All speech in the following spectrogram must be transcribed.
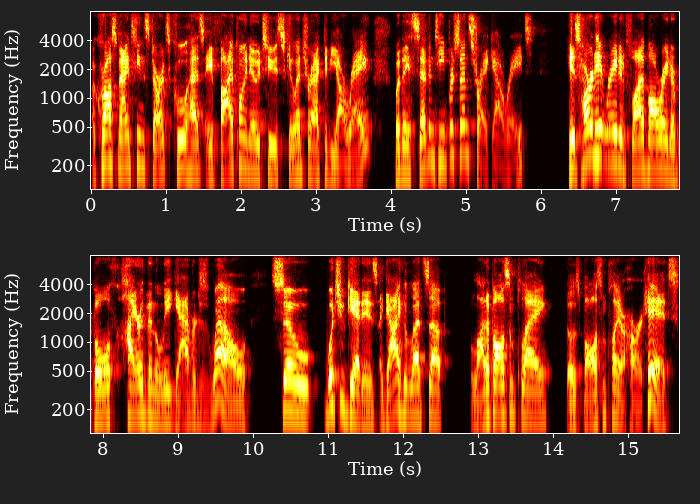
Across 19 starts, Kuhl has a 5.02 skill interactive ERA with a 17% strikeout rate. His hard hit rate and fly ball rate are both higher than the league average as well. So what you get is a guy who lets up a lot of balls in play. Those balls in play are hard hits.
